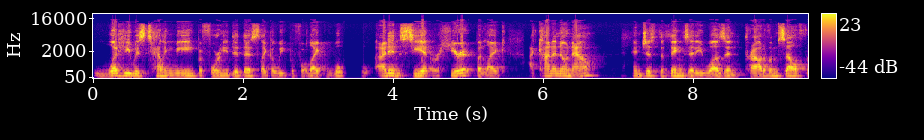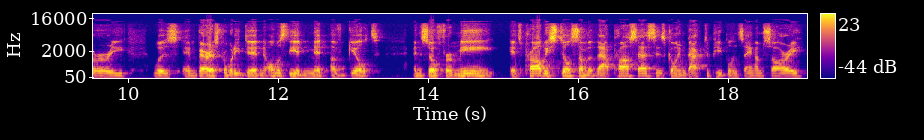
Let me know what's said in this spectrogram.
what he was telling me before he did this, like a week before. Like, well, I didn't see it or hear it, but like I kind of know now. And just the things that he wasn't proud of himself or he was embarrassed for what he did, and almost the admit of guilt. And so for me, it's probably still some of that process is going back to people and saying, I'm sorry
